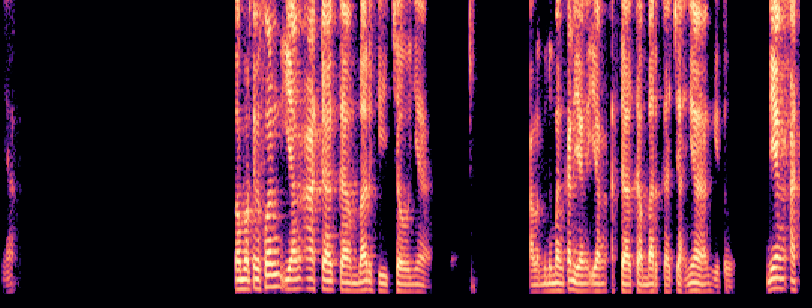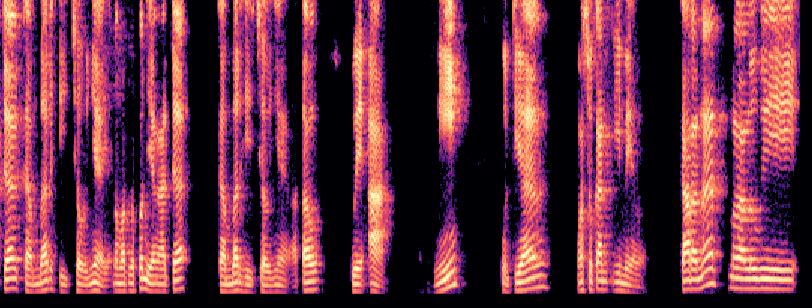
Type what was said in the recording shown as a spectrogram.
Ya. Nomor telepon yang ada gambar hijaunya. Kalau minuman kan yang yang ada gambar gajahnya gitu. Ini yang ada gambar hijaunya, ya. nomor telepon yang ada gambar hijaunya atau WA. Ini kemudian masukkan email. Karena melalui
